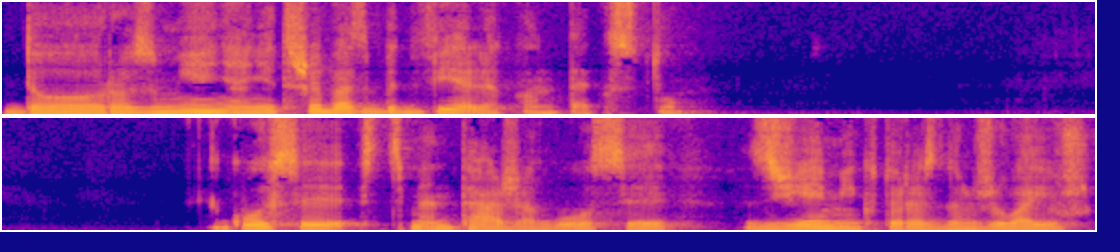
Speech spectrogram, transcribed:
do rozumienia nie trzeba zbyt wiele kontekstu. Głosy z cmentarza, głosy z ziemi, która zdążyła już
